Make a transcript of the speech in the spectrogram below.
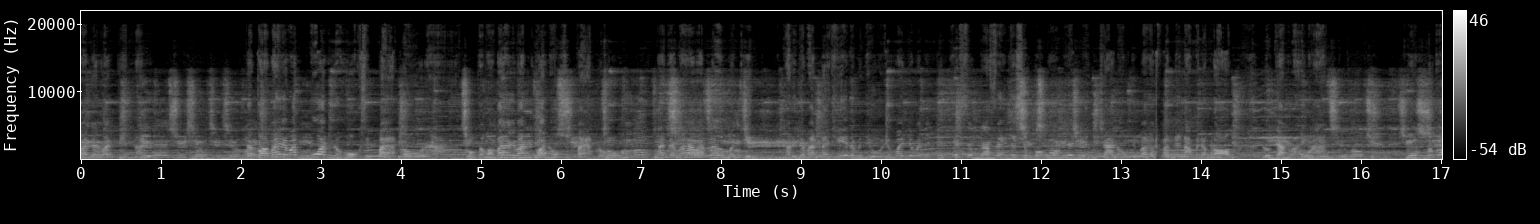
ป้าแถววัดกินนั้นแต่ก่อนป้าแถววัดอ้วน 68โลนะคะ แต่ก่อนป้าแถววัดอ้วน68 โลตั้งแต่ป้าแถววัดเริ่มมากินผลิตภัณฑ์ในชีวิตมันอยู่เนี่ยไม่จะว่าจะกินเอสเอ็มกาแฟเอสเอ็มโกโก้เอสเอ็มชานมที่ป้าแถววัดแนะนำให้น้องๆรู้จักหลายทางคุณมันก็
